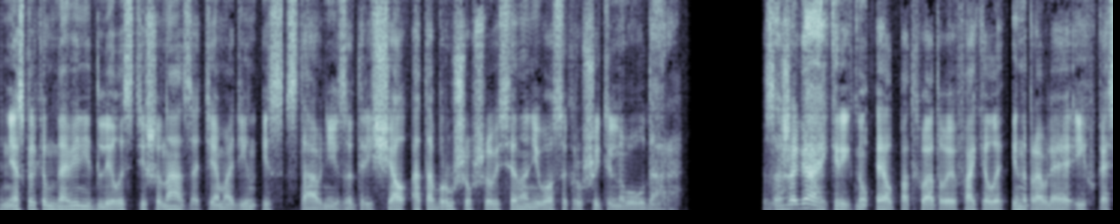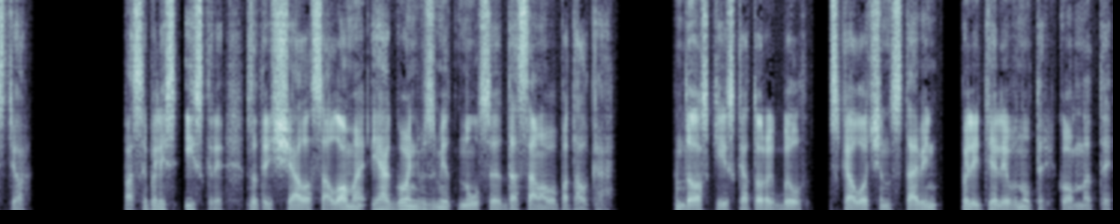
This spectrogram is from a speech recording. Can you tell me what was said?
Несколько мгновений длилась тишина, затем один из ставней затрещал от обрушившегося на него сокрушительного удара. «Зажигай!» — крикнул Эл, подхватывая факелы и направляя их в костер. Посыпались искры, затрещала солома, и огонь взметнулся до самого потолка. Доски, из которых был сколочен ставень, полетели внутрь комнаты,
